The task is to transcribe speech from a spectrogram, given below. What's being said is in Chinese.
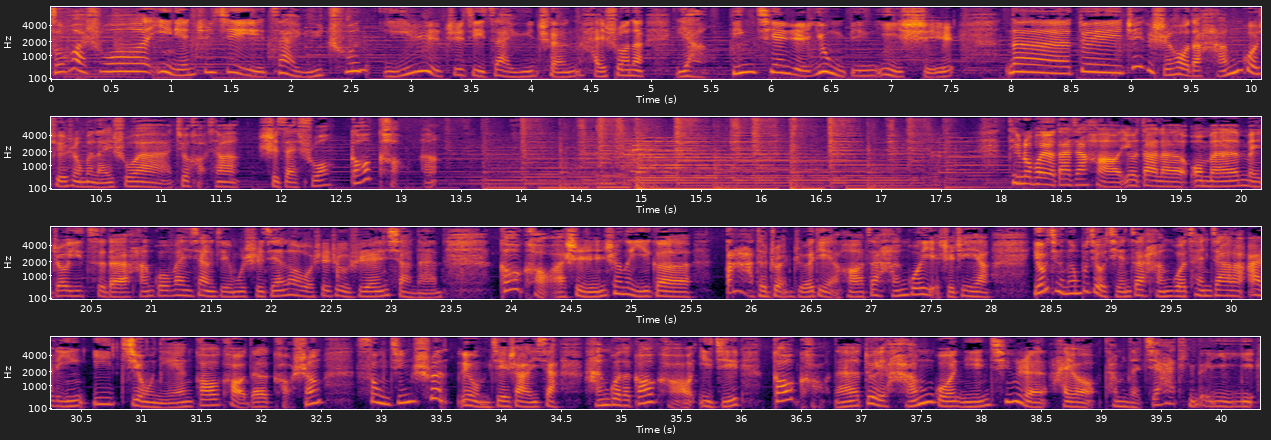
俗话说：“一年之计在于春，一日之计在于晨。”还说呢，“养兵千日，用兵一时。”那对这个时候的韩国学生们来说啊，就好像是在说高考了。听众朋友，大家好，又到了我们每周一次的韩国万象节目时间了。我是主持人小南。高考啊，是人生的一个大的转折点哈，在韩国也是这样。有请呢，不久前在韩国参加了二零一九年高考的考生宋金顺，为我们介绍一下韩国的高考以及高考呢对韩国年轻人还有他们的家庭的意义。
